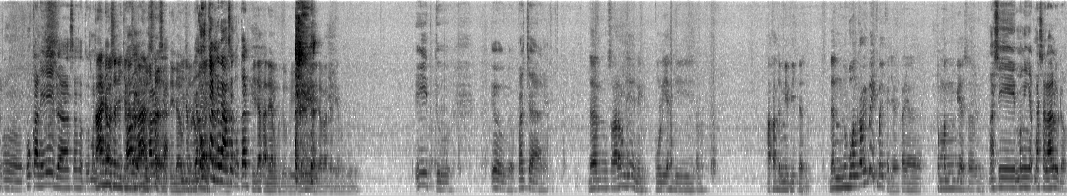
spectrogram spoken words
Hmm, Ukan ini adalah salah satu teman. Kada usah dijelaskan. Oh, iya, Tidak, usah. tidak Tidak usah. Ya. Ukan deh bangsat Ukan. tidak ada yang peduli tidak ada yang peduli Itu. Ya Allah, pacar. dan sekarang dia ini kuliah di apa akademi bidan dan hubungan kami baik-baik aja kayak teman biasa Masih mengingat masa lalu dong.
